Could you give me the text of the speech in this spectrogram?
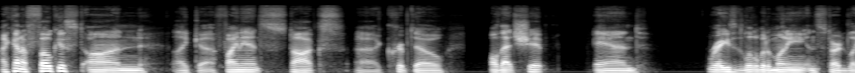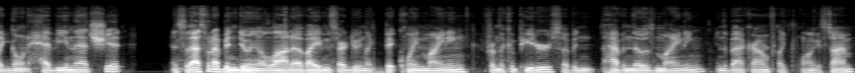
I kind of focused on like uh, finance, stocks, uh, crypto, all that shit, and raised a little bit of money and started like going heavy in that shit. And so that's what I've been doing a lot of. I even started doing like Bitcoin mining from the computers. So I've been having those mining in the background for like the longest time.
